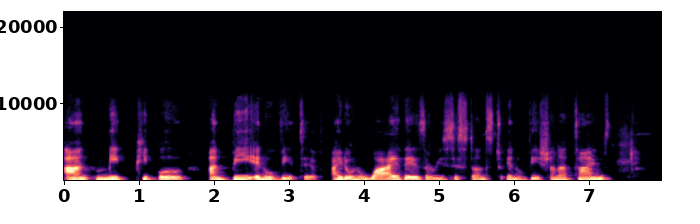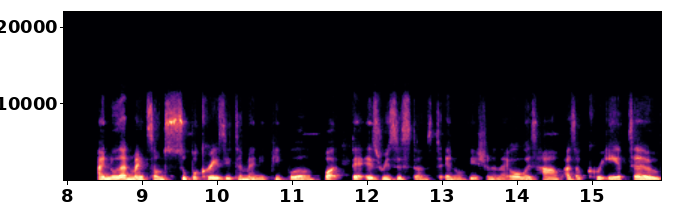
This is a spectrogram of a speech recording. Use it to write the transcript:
and meet people and be innovative. I don't know why there's a resistance to innovation at times. I know that might sound super crazy to many people, but there is resistance to innovation. And I always have, as a creative,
